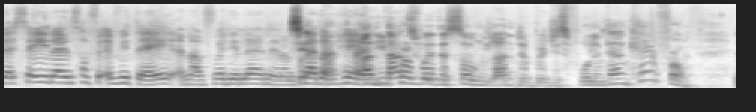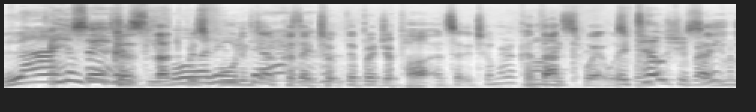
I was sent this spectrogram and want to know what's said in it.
they say you learn something every day, and I've already learned it. I'm See, glad I'm here. and you that's probably- where the song London Bridge is Falling Down came from. London Is it? Bridge Because London was falling falling down because they took the bridge apart and sent it to America. That's where it was It tells you falling about See?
